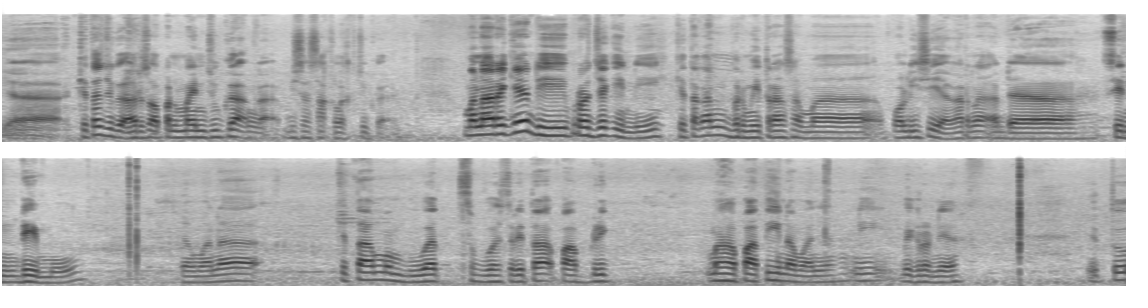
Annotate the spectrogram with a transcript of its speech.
ya kita juga harus open mind juga nggak bisa saklek juga. Menariknya di project ini kita kan bermitra sama polisi ya karena ada scene demo yang mana kita membuat sebuah cerita pabrik Mahapati namanya. Ini backgroundnya itu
